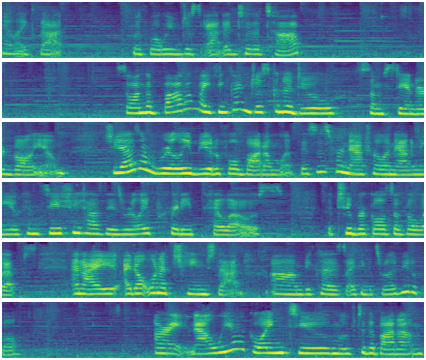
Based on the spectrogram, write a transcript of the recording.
I like that with what we've just added to the top. So on the bottom, I think I'm just gonna do some standard volume. She has a really beautiful bottom lip. This is her natural anatomy. You can see she has these really pretty pillows, the tubercles of the lips. And I, I don't wanna change that um, because I think it's really beautiful. All right, now we are going to move to the bottom.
